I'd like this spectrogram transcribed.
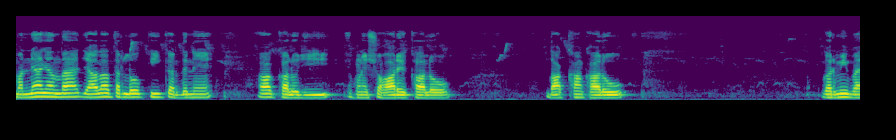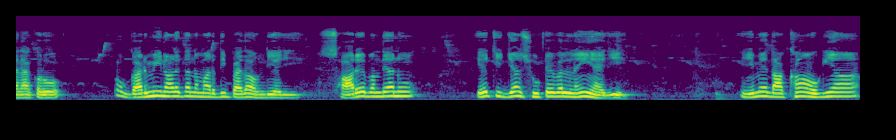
ਮੰਨਿਆ ਜਾਂਦਾ। ਜ਼ਿਆਦਾਤਰ ਲੋਕ ਕੀ ਕਰਦੇ ਨੇ ਆਹ ਖਾ ਲਓ ਜੀ, ਆਪਣੇ ਸ਼ਹਾਰੇ ਖਾ ਲਓ, ਦਾਖਾਂ ਖਾ ਲਓ। ਗਰਮੀ ਪੈਦਾ ਕਰੋ। ਉਹ ਗਰਮੀ ਨਾਲੇ ਤਾਂ ਨਮਰਦੀ ਪੈਦਾ ਹੁੰਦੀ ਹੈ ਜੀ। ਸਾਰੇ ਬੰਦਿਆਂ ਨੂੰ ਇਹ ਚੀਜ਼ਾਂ ਸੂਟੇਬਲ ਨਹੀਂ ਹੈ ਜੀ। ਜਿਵੇਂ ਦਾਖਾਂ ਹੋ ਗਈਆਂ,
